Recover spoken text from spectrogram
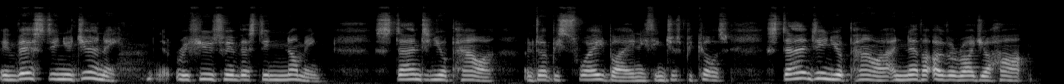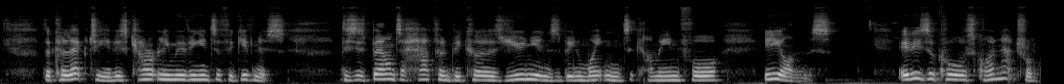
Invest in your journey. Refuse to invest in numbing. Stand in your power and don't be swayed by anything just because. Stand in your power and never override your heart. The collective is currently moving into forgiveness. This is bound to happen because unions have been waiting to come in for eons. It is, of course, quite natural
